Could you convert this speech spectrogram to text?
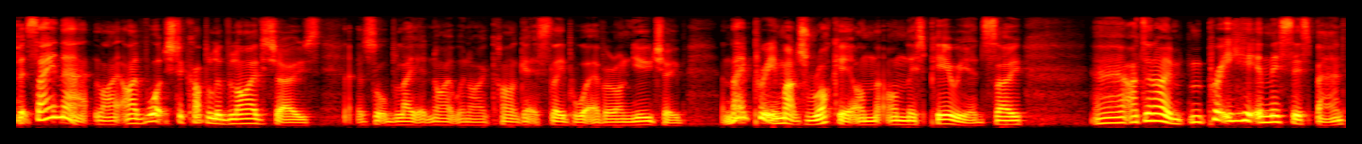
But saying that, like I've watched a couple of live shows, uh, sort of late at night when I can't get to sleep or whatever on YouTube, and they pretty much rock it on on this period. So uh, I don't know, pretty hit and miss this band.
